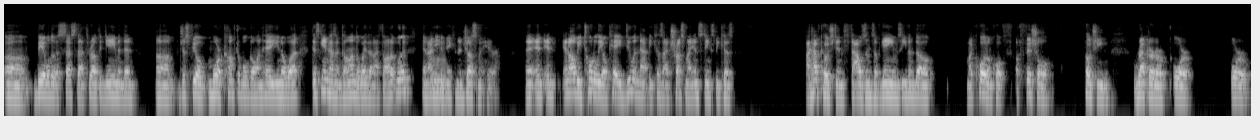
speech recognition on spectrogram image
um, be able to assess that throughout the game and then um, just feel more comfortable going, hey, you know what? This game hasn't gone the way that I thought it would, and I mm-hmm. need to mm-hmm. make an adjustment here. And, and and I'll be totally okay doing that because I trust my instincts because I have coached in thousands of games, even though my quote unquote official coaching record or or or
